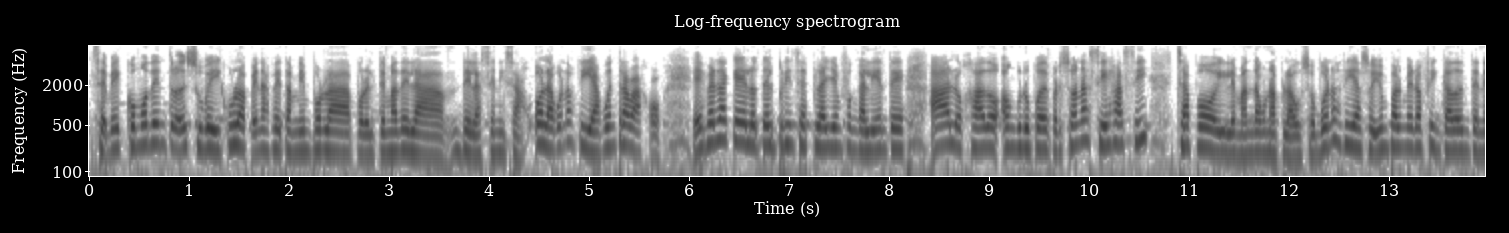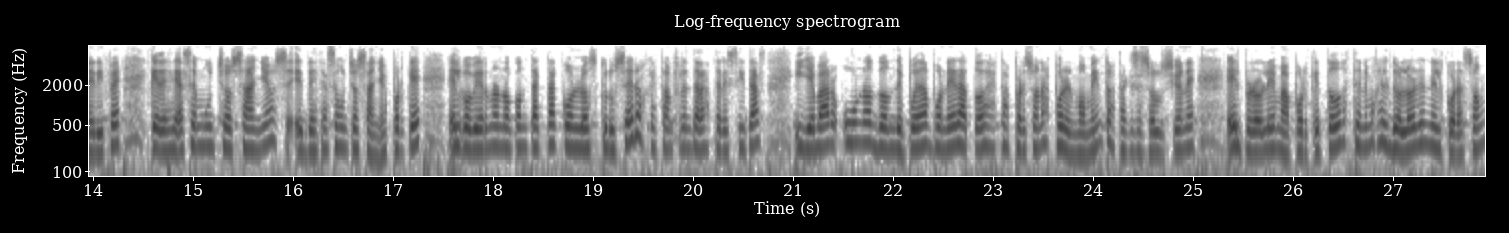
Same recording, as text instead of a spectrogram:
Se ve como dentro de su vehículo apenas ve también por la por el tema de la de las cenizas. Hola, buenos días, buen trabajo. ¿Es verdad que el Hotel Princess Playa en Fongaliente ha alojado a un grupo de personas? Si es así, chapo y le manda un aplauso. Buenos días, soy un palmero afincado en Tenerife que desde hace muchos años, eh, desde hace muchos años, porque el gobierno no contacta con los cruceros que están frente a las Teresitas y llevar uno donde puedan poner a todas estas personas por el momento hasta que se solucione el problema, porque todos tenemos el dolor en el corazón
